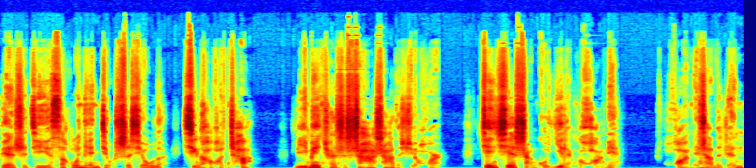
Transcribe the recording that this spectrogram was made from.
电视机似乎年久失修了，信号很差。里面全是沙沙的雪花，间歇闪过一两个画面，画面上的人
